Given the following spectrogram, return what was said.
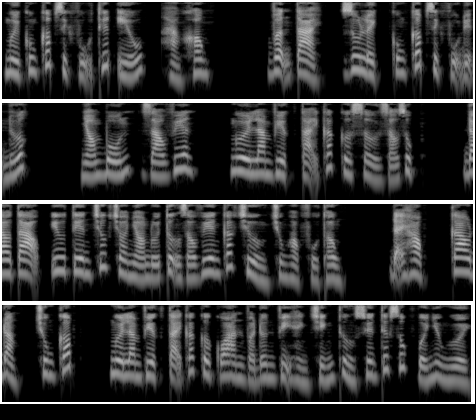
người cung cấp dịch vụ thiết yếu, hàng không, vận tải, du lịch, cung cấp dịch vụ điện nước. Nhóm 4, giáo viên, người làm việc tại các cơ sở giáo dục. Đào tạo ưu tiên trước cho nhóm đối tượng giáo viên các trường trung học phổ thông, đại học, cao đẳng, trung cấp, người làm việc tại các cơ quan và đơn vị hành chính thường xuyên tiếp xúc với nhiều người.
